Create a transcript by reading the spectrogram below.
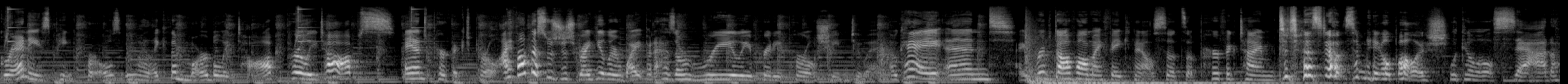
Granny's Pink Pearls. Ooh, I like the marbly top, Pearly Tops, and Perfect Pearl. I thought this was just regular white, but it has a really pretty pearl sheen to it. Okay, and I ripped off all my fake nails, so it's a perfect time to test out some nail polish. Looking a little sad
